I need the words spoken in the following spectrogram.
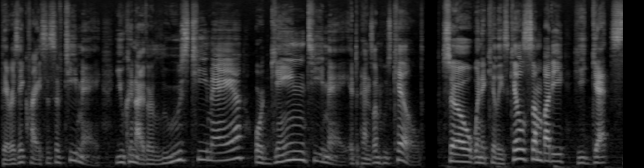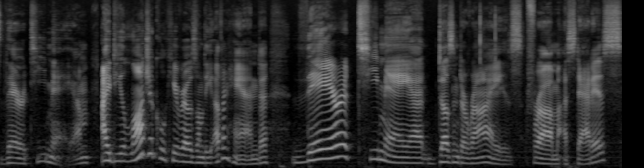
there is a crisis of time. You can either lose time or gain time. It depends on who's killed. So when Achilles kills somebody, he gets their time. Um, ideological heroes, on the other hand, their time doesn't arise from a status.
